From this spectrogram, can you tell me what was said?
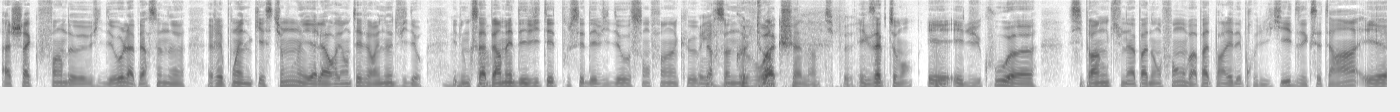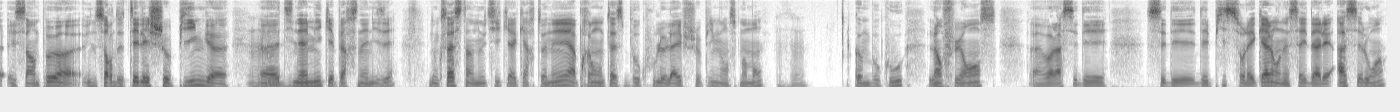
à chaque fin de vidéo, la personne répond à une question et elle est orientée vers une autre vidéo. Et donc, ça permet d'éviter de pousser des vidéos sans fin que Oui, personne ne call to voit. action petit peu. Exactement. Et, Mm. et du coup, euh, si par exemple tu n'as pas d'enfant, on va pas te parler des produits kids, etc. Et, et c'est un peu euh, une sorte de télé-shopping euh, euh, dynamique et personnalisé. Donc ça, c'est un outil qui a cartonné. Après, on teste beaucoup le live shopping en ce moment, Mhm. comme beaucoup. L'influence, euh, voilà, c'est des, des, des pistes sur lesquelles on essaye d'aller assez loin.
